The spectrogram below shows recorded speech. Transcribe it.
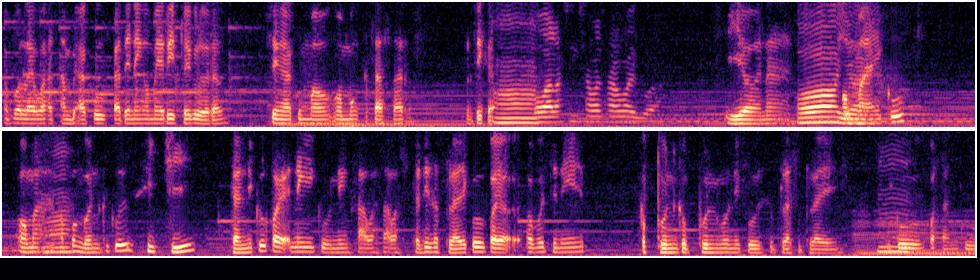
apa lewat ambek aku katene ngomeri dhewe lho Rel sing aku mau ngomong kesasar ngerti gak Oh, Oh, langsung sawah-sawah iku. ah. iya nah oh omah iya. iku omah Ah. apa nggonku ku siji dan iku koyo ning iku ning sawah-sawah. Jadi sebelah iku koyo apa jenenge? Kebun-kebun ngono iku sebelah-sebelah. Hmm. iku kosanku.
